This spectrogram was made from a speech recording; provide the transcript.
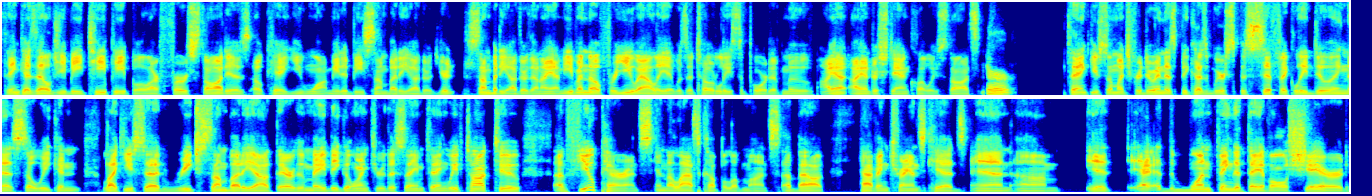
think as lgbt people our first thought is okay you want me to be somebody other you're somebody other than i am. Even though for you Allie, it was a totally supportive move. I i understand chloe's thoughts. Sure thank you so much for doing this because we're specifically doing this so we can like you said reach somebody out there who may be going through the same thing we've talked to a few parents in the last couple of months about having trans kids and um, it uh, the one thing that they have all shared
